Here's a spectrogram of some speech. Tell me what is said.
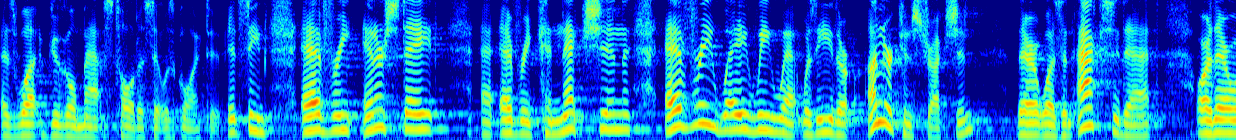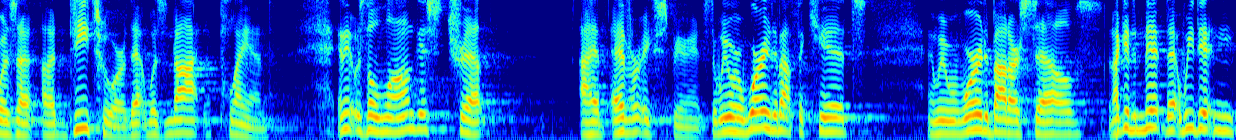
as what Google Maps told us it was going to. It seemed every interstate, every connection, every way we went was either under construction, there was an accident, or there was a, a detour that was not planned. And it was the longest trip I have ever experienced. And we were worried about the kids and we were worried about ourselves. And I can admit that we didn't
